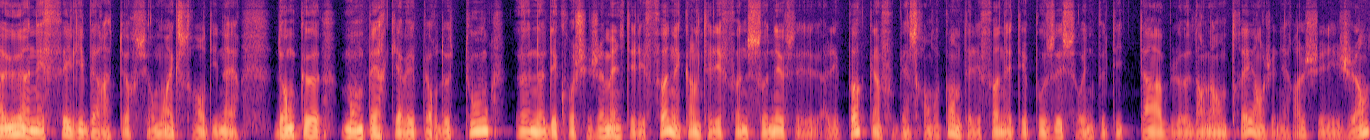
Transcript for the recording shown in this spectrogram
a eu un effet libérateur sur moi extraordinaire. Donc, euh, mon père, qui avait peur de tout, euh, ne décrochait jamais le téléphone. Et quand le téléphone sonnait, à l'époque, il faut bien se rendre compte, le téléphone était posé sur une petite table dans l'entrée, en général chez les gens.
